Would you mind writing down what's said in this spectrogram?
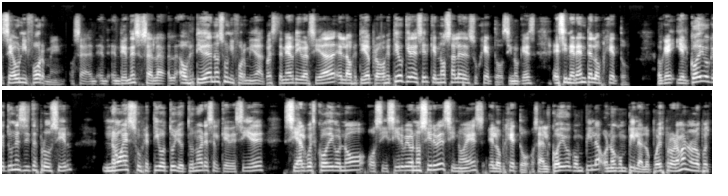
sea uniforme. O sea, ¿entiendes? O sea, la, objetividad no es uniformidad. Puedes tener diversidad en la objetividad, pero objetivo quiere decir que no sale del sujeto, sino que es, es inherente al objeto. ¿Ok? Y el código que tú necesites producir no es subjetivo tuyo. Tú no eres el que decide si algo es código o no, o si sirve o no sirve, sino es el objeto. O sea, el código compila o no compila. ¿Lo puedes programar o no lo puedes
